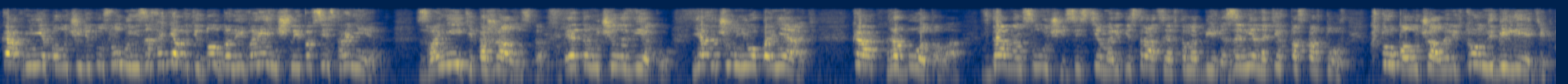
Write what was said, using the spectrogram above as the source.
как мне получить эту услугу, не заходя в эти долбанные вареничные по всей стране. Звоните, пожалуйста, этому человеку. Я хочу у него понять, как работала в данном случае система регистрации автомобиля, замена тех паспортов, кто получал электронный билетик,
